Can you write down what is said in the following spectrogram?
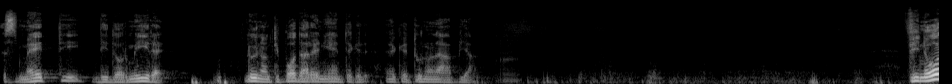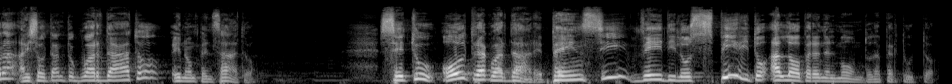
smetti di dormire. Lui non ti può dare niente che, eh, che tu non abbia. Finora hai soltanto guardato e non pensato. Se tu, oltre a guardare, pensi, vedi lo spirito all'opera nel mondo, dappertutto.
